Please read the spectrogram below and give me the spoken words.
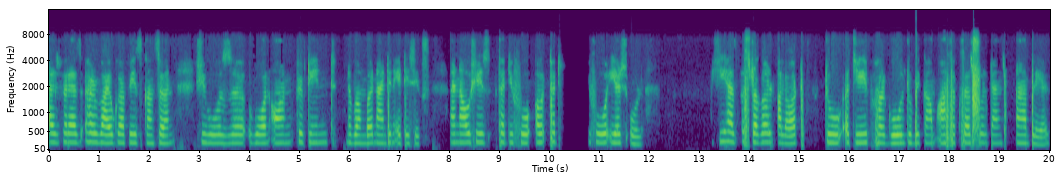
As far as her biography is concerned, she was uh, born on 15th November 1986 and now she is 34, uh, 34 years old. She has struggled a lot to achieve her goal to become a successful tennis uh, player.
